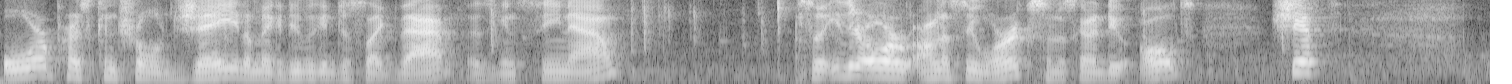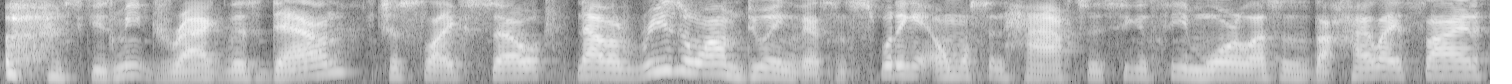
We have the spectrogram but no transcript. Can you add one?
or press Control J. It'll make a duplicate just like that, as you can see now. So either or honestly works. I'm just going to do Alt, Shift, excuse me, drag this down, just like so. Now, the reason why I'm doing this and splitting it almost in half, so you can see more or less is the highlight side,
